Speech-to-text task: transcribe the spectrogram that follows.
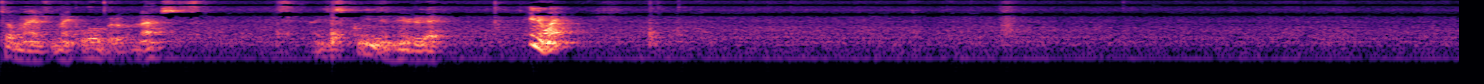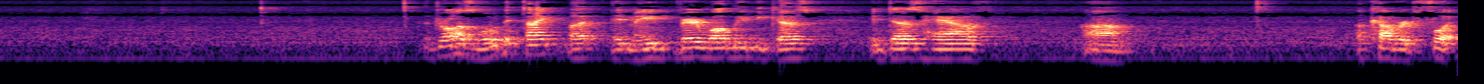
Still managed to make a little bit of a mess. I just cleaned in here today. Anyway. The draw is a little bit tight, but it may very well be because it does have um, a covered foot.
